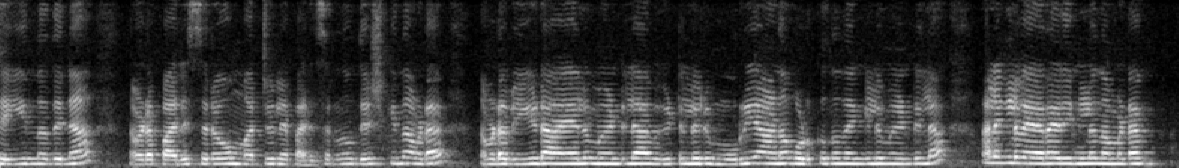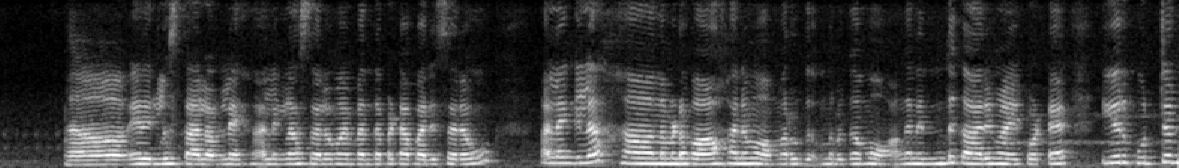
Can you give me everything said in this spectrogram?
ചെയ്യുന്നതിന് നമ്മുടെ പരിസരവും മറ്റും പരിസരം എന്ന് ഉദ്ദേശിക്കുന്ന അവിടെ നമ്മുടെ വീടായാലും വേണ്ടില്ല വീട്ടിലൊരു മുറിയാണ് കൊടുക്കുന്നതെങ്കിലും വേണ്ടില്ല അല്ലെങ്കിൽ വേറെ ഏതെങ്കിലും നമ്മുടെ ഏതെങ്കിലും സ്ഥലം അല്ലെ? അല്ലെങ്കിൽ ആ സ്ഥലവുമായി ബന്ധപ്പെട്ട പരിസരവും അല്ലെങ്കിൽ നമ്മുടെ വാഹനമോ മൃഗ മൃഗമോ അങ്ങനെ എന്ത് കാര്യമായിക്കോട്ടെ ഈ ഒരു കുറ്റം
